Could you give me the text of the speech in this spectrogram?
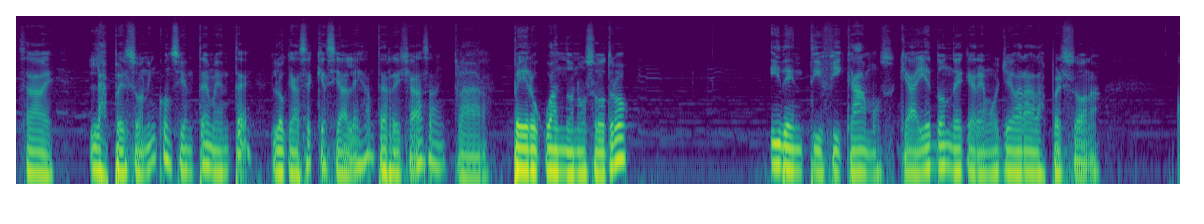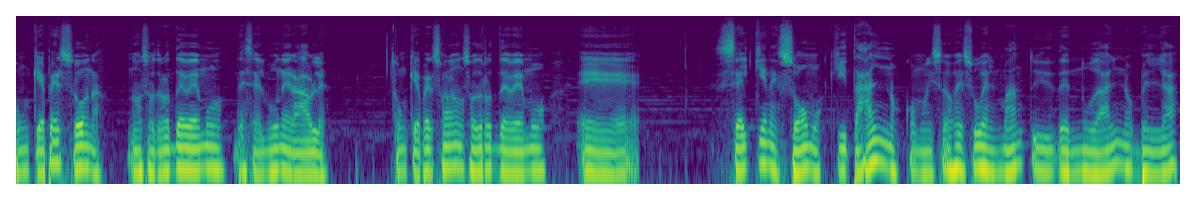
¿sabes? Las personas inconscientemente lo que hace es que se alejan, te rechazan. Claro. Pero cuando nosotros identificamos que ahí es donde queremos llevar a las personas, con qué persona nosotros debemos de ser vulnerables, con qué persona nosotros debemos eh, ser quienes somos, quitarnos, como hizo Jesús, el manto y desnudarnos, ¿verdad?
